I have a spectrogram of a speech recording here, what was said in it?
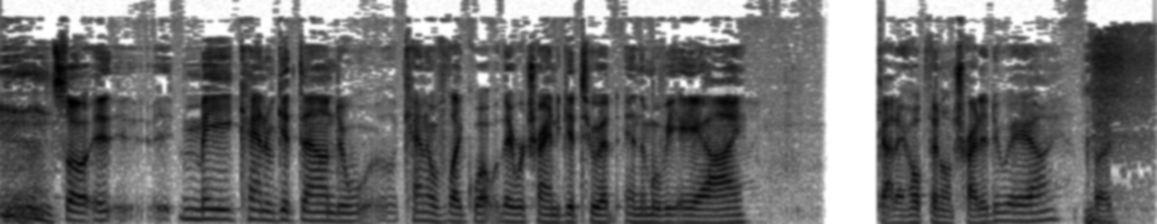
so it, it may kind of get down to kind of like what they were trying to get to it in the movie AI. God, I hope they don't try to do AI, but.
